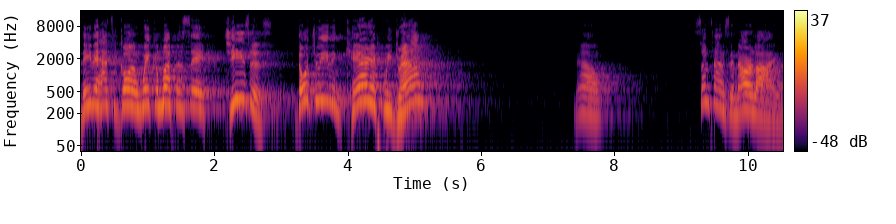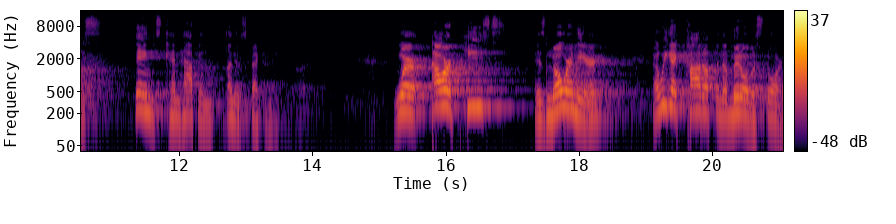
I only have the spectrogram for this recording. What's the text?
they even had to go and wake him up and say, Jesus, don't you even care if we drown? Now, sometimes in our lives, things can happen unexpectedly. Where our peace is nowhere near, and we get caught up in the middle of a storm.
